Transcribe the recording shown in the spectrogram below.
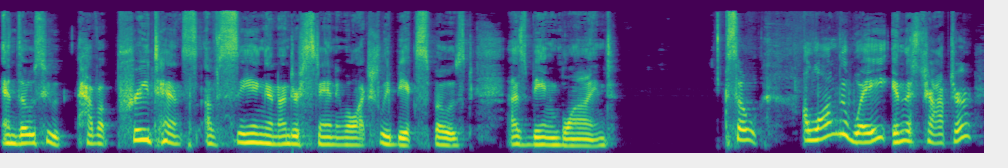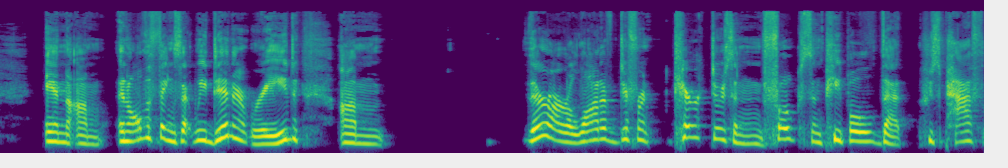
and those who have a pretense of seeing and understanding will actually be exposed as being blind. So along the way in this chapter, in um, in all the things that we didn't read, um, there are a lot of different characters and folks and people that whose path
